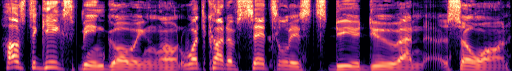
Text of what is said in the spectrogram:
How's the gigs been going on? What kind of set lists do you do, and so on?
